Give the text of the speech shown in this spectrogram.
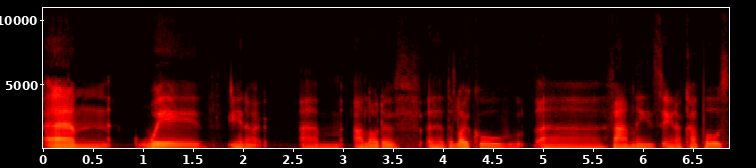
um, with, you know, um, a lot of uh, the local uh, families, you know, couples,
